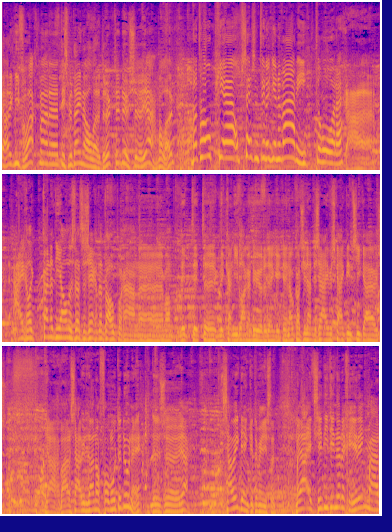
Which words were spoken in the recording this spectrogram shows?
had ik niet verwacht, maar het is meteen al drukte, dus ja, wel leuk. Wat hoop je op 26 januari te horen? Ja, eigenlijk kan het niet anders dat ze zeggen dat we open gaan. Uh, want dit, dit, uh, dit, kan niet langer duren, denk ik. En ook als je naar de cijfers kijkt in het ziekenhuis. Ja, waar zou je er dan nog voor moeten doen, hè? Dus uh, ja, zou ik denken tenminste. Maar ja, ik zit niet in de regering, maar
